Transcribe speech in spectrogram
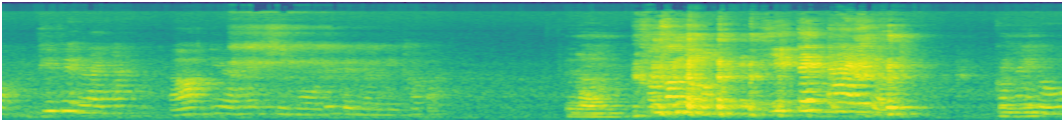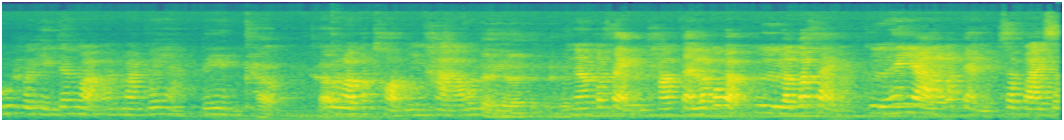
บอกพี่เป็นอะไรคะอ๋อพี่มาให้คีโมพี่เป็นมะเร็งเขาแบบงง เขาก็งง งหวะมันมันก็อยากเต้นครับครับแล้วเราก็ถอดรองเท้าเลอ่ายฮะอ่าฮะแล้วก็ใส่รองเท้า แต่เราก็แบบคือเราก็ใส่แบบคือให้ยาเราก็แต่งสบายส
